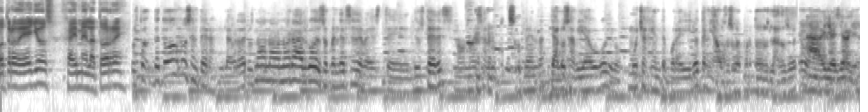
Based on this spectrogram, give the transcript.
Otro de ellos, Jaime de la Torre. Pues de todo uno se entera y la verdad, pues no, no, no era algo de sorprenderse de, este, de ustedes, no, no es algo que me sorprenda. Ya lo sabía Hugo, digo, mucha gente por ahí. Yo tenía ojos, güey, por todos lados, güey. Ay, ay, ay.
